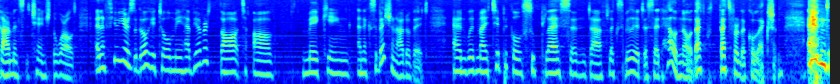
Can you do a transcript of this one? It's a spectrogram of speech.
garments that changed the world. And a few years ago, he told me, have you ever thought of making an exhibition out of it? And with my typical souplesse and uh, flexibility, I said, hell no, that, that's for the collection. And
